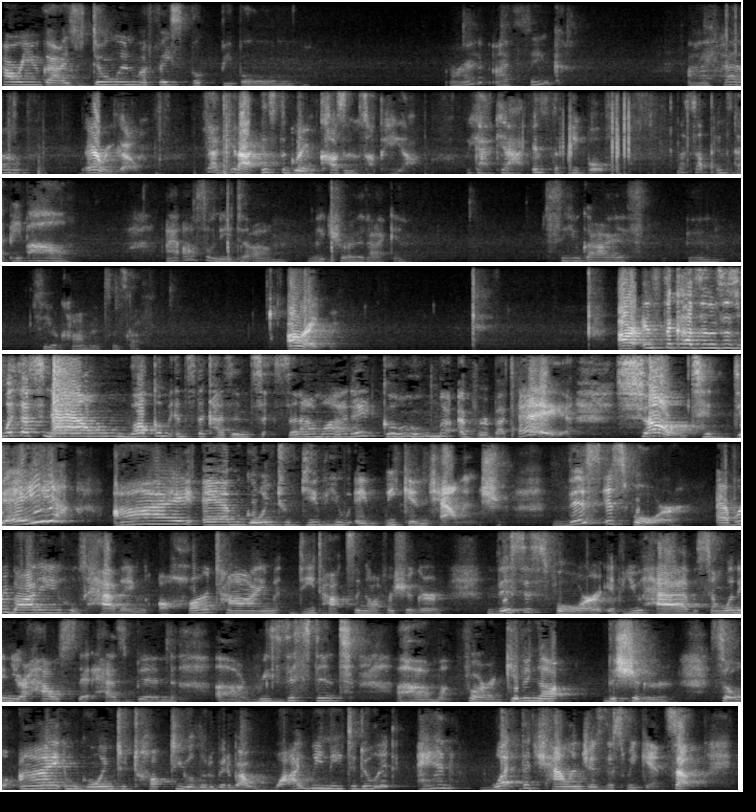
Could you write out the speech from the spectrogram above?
How are you guys doing, my Facebook people? All right, I think I have. There we go. We gotta get our Instagram cousins up here. We gotta get our Insta people. What's up, Insta people? I also need to um, make sure that I can see you guys and see your comments and stuff. All right. Our Insta Cousins is with us now. Welcome, Insta Cousins. Assalamu alaikum, everybody. So, today I am going to give you a weekend challenge. This is for everybody who's having a hard time detoxing off of sugar. This is for if you have someone in your house that has been uh, resistant um, for giving up the sugar. So I am going to talk to you a little bit about why we need to do it and what the challenge is this weekend. So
